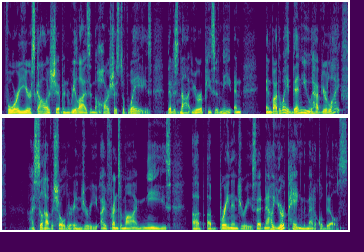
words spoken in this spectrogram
four year scholarship and realize in the harshest of ways that it's not. You're a piece of meat. And and by the way, then you have your life. I still have a shoulder injury. I have friends of mine, knees, uh, uh, brain injuries that now you're paying the medical bills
